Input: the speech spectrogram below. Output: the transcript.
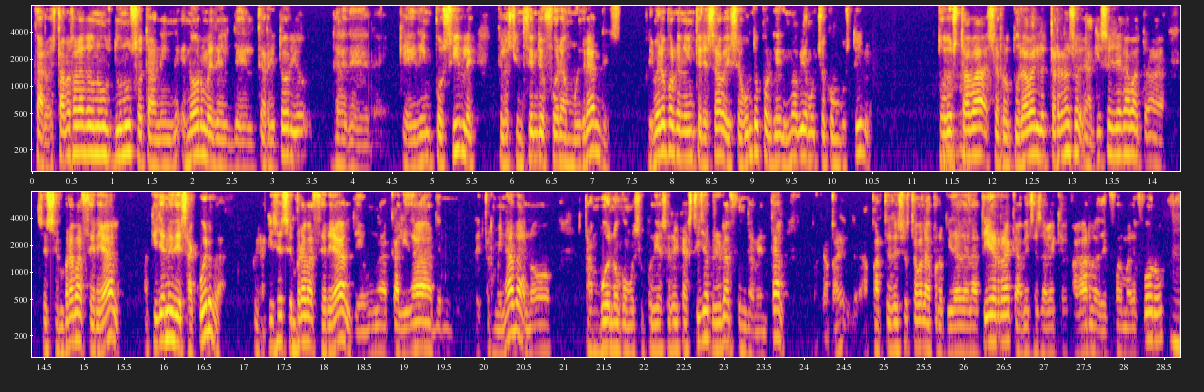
Claro, estamos hablando de un, uso tan enorme del, territorio que era imposible que los incendios fueran muy grandes. Primero porque no interesaba y segundo porque no había mucho combustible. Todo estaba, se roturaba el terreno, aquí se llegaba, se sembraba cereal. Aquí ya nadie se acuerda, pero aquí se sembraba cereal de una calidad determinada, no tan bueno como se podía ser en Castilla, pero era fundamental. Porque aparte de eso estaba la propiedad de la tierra, que a veces había que pagarla de forma de foro, mm.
